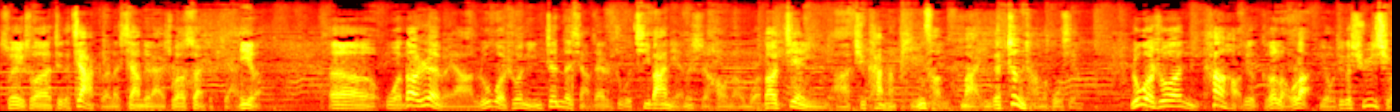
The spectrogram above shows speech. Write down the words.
所以说这个价格呢相对来说算是便宜了。呃，我倒认为啊，如果说您真的想在这住个七八年的时候呢，我倒建议你啊去看看平层，买一个正常的户型。如果说你看好这个阁楼了，有这个需求，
